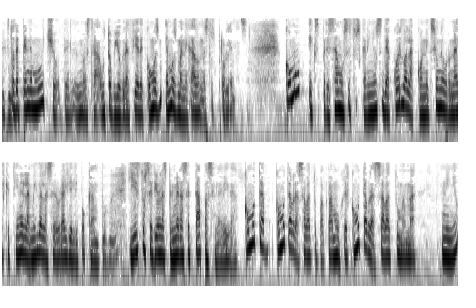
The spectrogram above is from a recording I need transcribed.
Esto depende mucho de nuestra autobiografía, de cómo es- hemos manejado nuestros problemas. ¿Cómo expresamos estos cariños de acuerdo a la conexión neuronal que tiene la amígdala cerebral y el hipocampo? Y esto se dio en las primeras etapas en la vida. ¿Cómo te, cómo te abrazaba tu papá, mujer? ¿Cómo te abrazaba tu mamá, niño?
